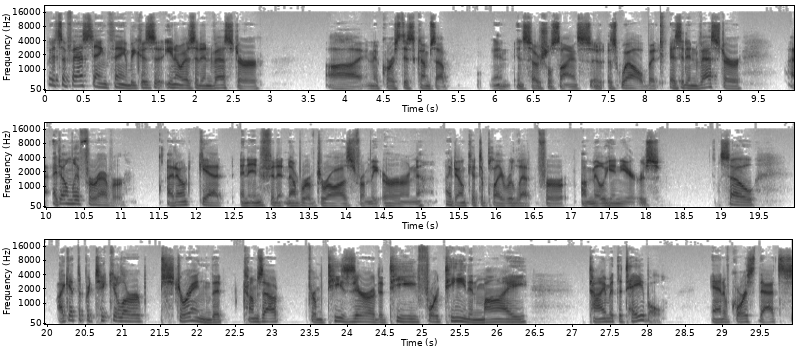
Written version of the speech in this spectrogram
But it's a fascinating thing because you know, as an investor, uh, and of course, this comes up in, in social science as well. But as an investor, I don't live forever. I don't get an infinite number of draws from the urn. I don't get to play roulette for a million years. So I get the particular string that comes out from T0 to T14 in my time at the table. And of course, that's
